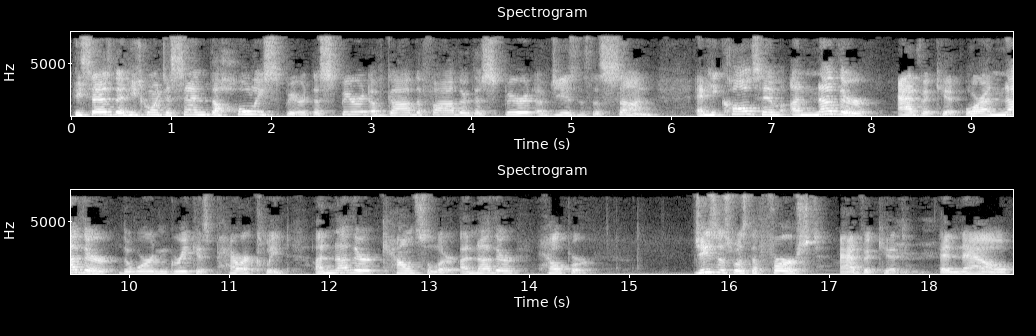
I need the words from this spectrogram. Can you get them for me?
He says that he's going to send the Holy Spirit, the Spirit of God the Father, the Spirit of Jesus the Son. And he calls him another advocate, or another, the word in Greek is paraclete, another counselor, another helper. Jesus was the first advocate, and now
